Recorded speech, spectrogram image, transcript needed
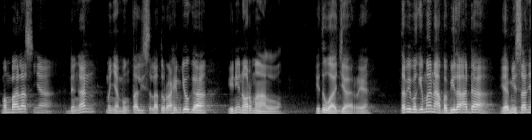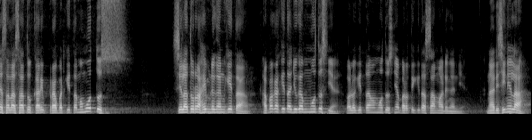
membalasnya dengan menyambung tali silaturahim juga. Ini normal. Itu wajar ya. Tapi bagaimana apabila ada ya misalnya salah satu karib kerabat kita memutus silaturahim dengan kita, apakah kita juga memutusnya? Kalau kita memutusnya berarti kita sama dengannya. Nah, di sinilah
